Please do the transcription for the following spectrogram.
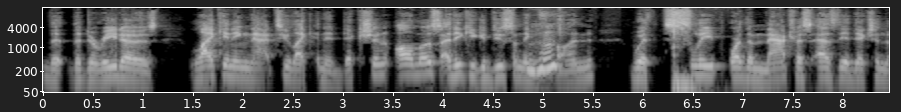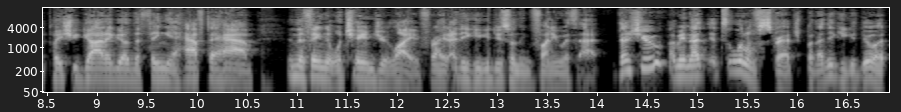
the the Doritos, likening that to like an addiction almost. I think you could do something mm-hmm. fun with sleep or the mattress as the addiction, the place you got to go, the thing you have to have, and the thing that will change your life, right? I think you could do something funny with that. Don't you? I mean, it's a little stretch, but I think you could do it.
